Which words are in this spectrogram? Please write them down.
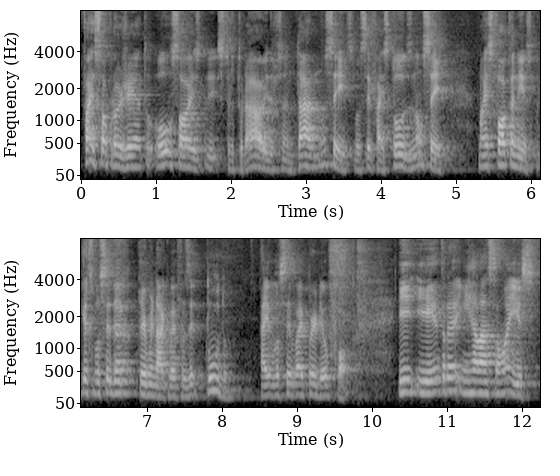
faz só projeto ou só estrutural, hidrossanitário, não sei. Se você faz todos, não sei. Mas foca nisso, porque se você determinar que vai fazer tudo, aí você vai perder o foco. E, e, entra em relação a isso,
